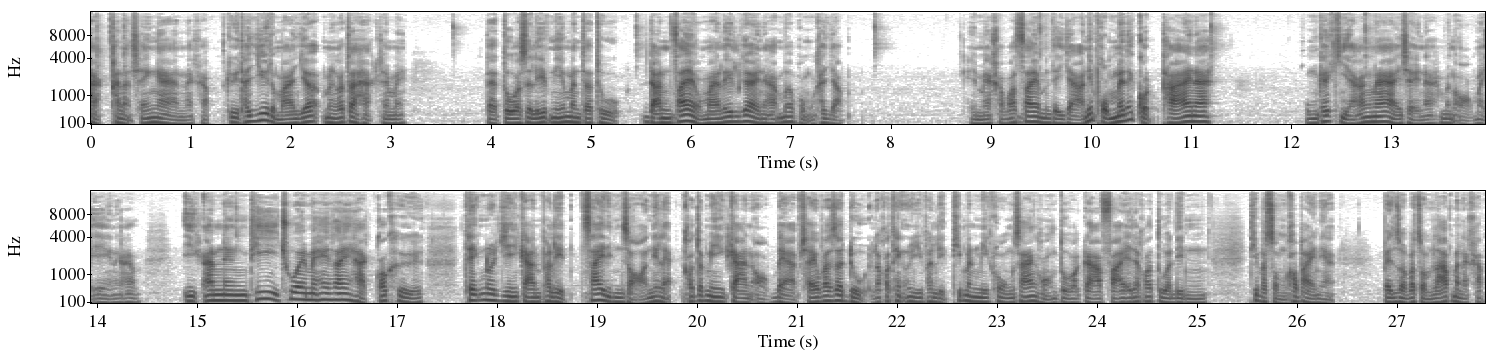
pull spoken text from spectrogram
หักขณะใช้งานนะครับ คือถ้ายืดออกมาเยอะมันก็จะหักใช่ไหม แต่ตัวสลีฟนี้มันจะถูกดันไส้ออกมาเรื่อยๆนะครับ เมื่อผมขยับ เห็นไหมครับว่าไส้มันจะยาว นี่ผมไม่ได้กดท้ายนะ ผมแค่เขี่ยข้างหน้าเฉยๆนะ มันออกมาเองนะครับ อีกอันหนึงที่ช่วยไม่ให้ไส้หักก็คือ เทคโนโลยีการผลิตไส้ดินสอนนี่แหละเขาจะมีการออกแบบใช้วัสดุ แล้วก็เทคโนโลยีผลิตที่มันมีโครงสร้างของตัวกราไฟต์แล้วก็ตัวดินที่ผสมเข้าไปเนี่ยเป็นส่วนผสมลับมันนะครับ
